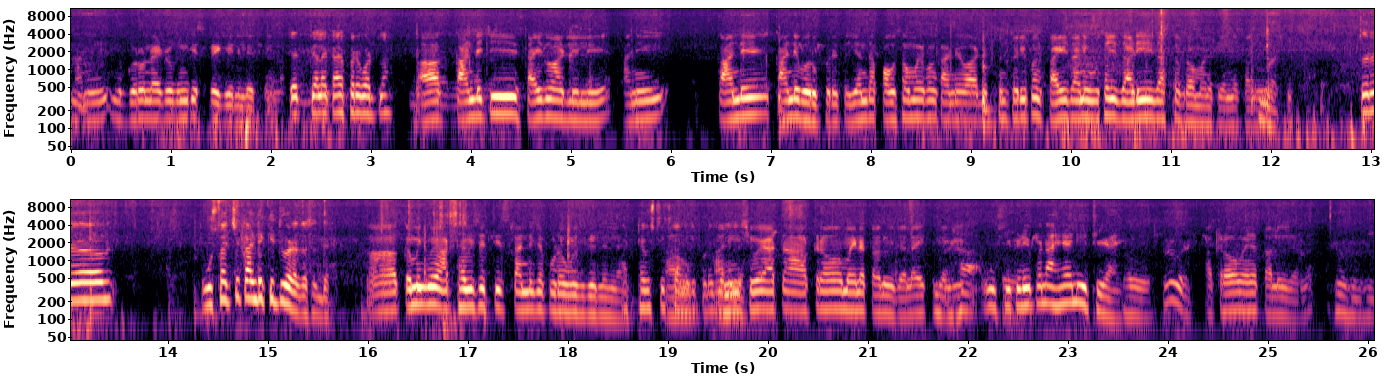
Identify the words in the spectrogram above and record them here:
आणि ग्रो नायट्रोजनचे स्प्रे केलेले आहेत त्याला. त्यात त्याला काय फरक वाटला? आ, कांड्याची साईज वाढलेली आहे आणि कांडे कांडे भरपूर आहेत. यंदा पावसामुळे पण कांडे वाढले पण तरी पण साईज आणि ऊसाची जाडी जास्त प्रमाणात यंदा चालू आहे. तर अं, ऊसाची कांडी किती वेळ सध्या? आ, कमीत कमी अठ्ठावीस ते तीस कांड्याच्या पुढे ऊस गेलेला आहे. अठ्ठावीस तीस कांडी पुढे आणि शिवाय आता अकरावा महिना चालू आहे त्याला एक महिना. हा ऊस इकडे पण आहे आणि इथे आहे. हो. बरोबर? अकरावा महिना चालू आहे त्याला. हम्म.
